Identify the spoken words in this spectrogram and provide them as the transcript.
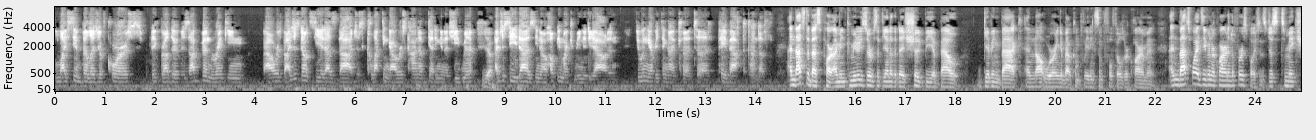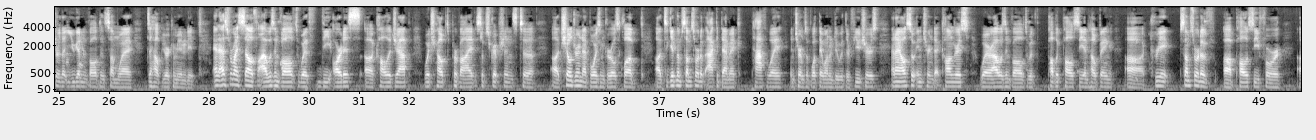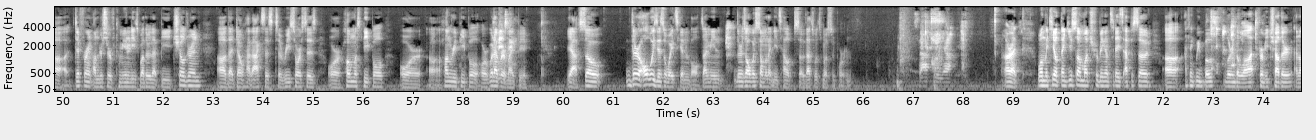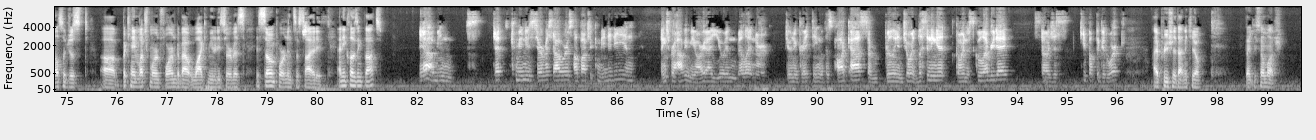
Lyceum Village, of course, Big Brothers. I've been ranking hours, but I just don't see it as that, just collecting hours, kind of getting an achievement. Yeah. I just see it as, you know, helping my community out and doing everything I could to pay back, kind of. And that's the best part. I mean, community service at the end of the day should be about giving back and not worrying about completing some fulfilled requirement. And that's why it's even required in the first place. It's just to make sure that you get involved in some way to help your community. And as for myself, I was involved with the Artis uh, College app, which helped provide subscriptions to uh, children at Boys and Girls Club uh, to give them some sort of academic pathway in terms of what they want to do with their futures. And I also interned at Congress, where I was involved with public policy and helping uh, create some sort of uh, policy for uh, different underserved communities, whether that be children uh, that don't have access to resources, or homeless people, or uh, hungry people, or whatever it might be. Yeah, so there always is a way to get involved. I mean, there's always someone that needs help, so that's what's most important. Exactly, yeah. All right. Well, Nikhil, thank you so much for being on today's episode. Uh, I think we both learned a lot from each other and also just uh, became much more informed about why community service is so important in society. Any closing thoughts? Yeah, I mean, get community service hours, help out your community, and thanks for having me, Arya. You and Millen are doing a great thing with this podcast. I really enjoyed listening it, going to school every day. So just keep up the good work. I appreciate that, Nikhil. Thank you so much.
